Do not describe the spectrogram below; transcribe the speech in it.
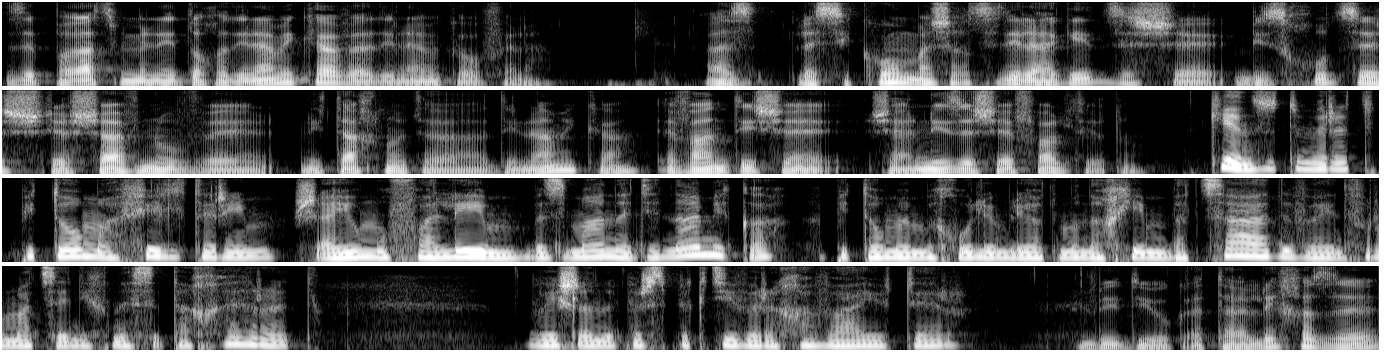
זה פרץ ממני לתוך הדינמיקה, והדינמיקה הופעלה. אז לסיכום, מה שרציתי להגיד זה שבזכות זה שישבנו וניתחנו את הדינמיקה, הבנתי ש, שאני זה שהפעלתי אותו. כן, זאת אומרת, פתאום הפילטרים שהיו מופעלים בזמן הדינמיקה, פתאום הם יכולים להיות מונחים בצד, והאינפורמציה נכנסת אחרת, ויש לנו פרספקטיבה רחבה יותר. בדיוק. התהליך הזה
